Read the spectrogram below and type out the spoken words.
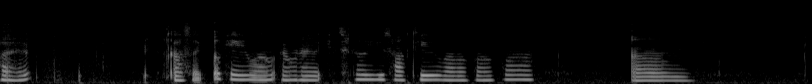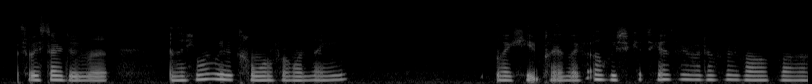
But I was like, okay, well, I want to like, get to know you, talk to you, blah blah blah blah. Um. So we started doing that, and then he wanted me to come over one night. Like he'd planned, like, oh, we should get together, or whatever, blah blah blah.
